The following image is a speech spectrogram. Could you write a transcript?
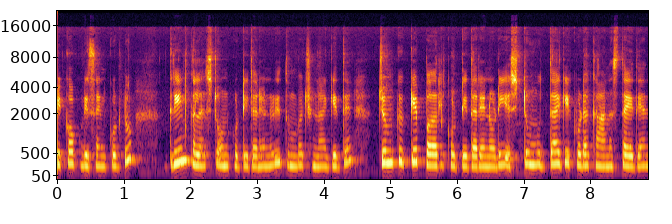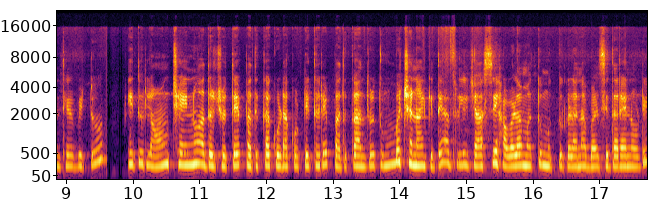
ಪಿಕಾಕ್ ಡಿಸೈನ್ ಕೊಟ್ಟು ಗ್ರೀನ್ ಕಲರ್ ಸ್ಟೋನ್ ಕೊಟ್ಟಿದ್ದಾರೆ ನೋಡಿ, ತುಂಬ ಚೆನ್ನಾಗಿದೆ. ಜುಮ್ಕಕ್ಕೆ ಪರ್ಲ್ ಕೊಟ್ಟಿದ್ದಾರೆ ನೋಡಿ, ಎಷ್ಟು ಮುದ್ದಾಗಿ ಕೂಡ ಕಾಣಿಸ್ತಾ ಇದೆ ಅಂತ ಹೇಳಿಬಿಟ್ಟು. ಇದು ಲಾಂಗ್ ಚೈನು, ಅದ್ರ ಜೊತೆ ಪದಕ ಕೂಡ ಕೊಟ್ಟಿದ್ದಾರೆ. ಪದಕ ಅಂದರೂ ತುಂಬ ಚೆನ್ನಾಗಿದೆ. ಅದರಲ್ಲಿ ಜಾಸ್ತಿ ಹವಳ ಮತ್ತು ಮುತ್ತುಗಳನ್ನು ಬಳಸಿದ್ದಾರೆ ನೋಡಿ.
